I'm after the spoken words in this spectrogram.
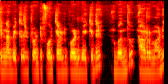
ಚಿನ್ನ ಬೇಕಿದ್ರೆ ಟ್ವೆಂಟಿ ಫೋರ್ ಕ್ಯಾರೆಟ್ ಗೋಲ್ಡ್ ಬೇಕಿದ್ರೆ ಬಂದು ಆರ್ಡರ್ ಮಾಡಿ.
